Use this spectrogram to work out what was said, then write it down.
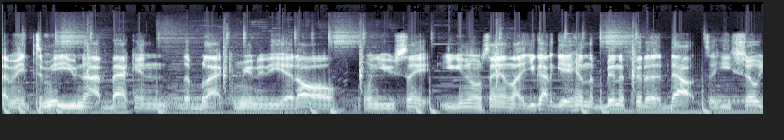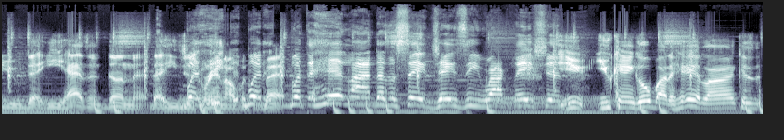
I mean, to me, you're not backing the black community at all when you say you, you know what I'm saying. Like you got to give him the benefit of the doubt till he show you that he hasn't done that, that he just but, ran he- off with but, the bat. but the headline doesn't say Jay Z Roc Nation. you you can't go by the headline because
